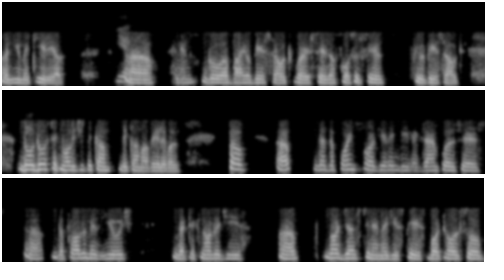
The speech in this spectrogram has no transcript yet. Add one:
a new material Yeah. uh, and go a bio-based route versus a fossil fuel fuel-based route? Though those technologies become become available. So uh, the, the point for giving these examples is uh, the problem is huge. The technologies, uh, not just in energy space, but also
